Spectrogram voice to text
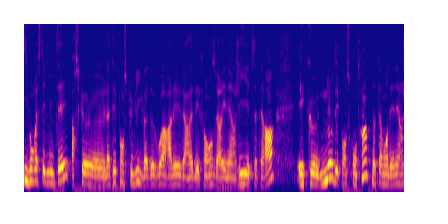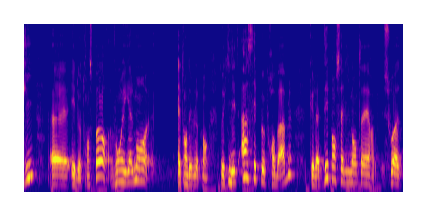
ils vont rester limités parce que la dépense publique va devoir aller vers la défense, vers l'énergie, etc. Et que nos dépenses contraintes, notamment d'énergie euh, et de transport, vont également être en développement. Donc il est assez peu probable que la dépense alimentaire soit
